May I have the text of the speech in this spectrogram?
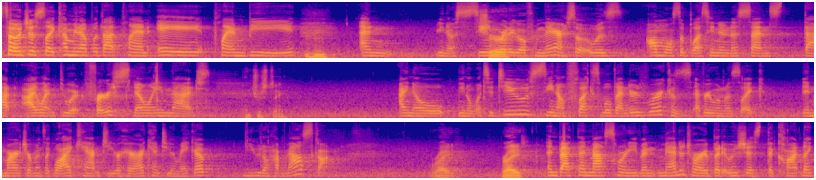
so just like coming up with that plan A, plan B, and you know seeing Mm-hmm. Sure. where to go from there. So it was almost a blessing in a sense that I went through it first, knowing that Interesting. I know you know what to do, seeing how flexible vendors were, because everyone was like in March, everyone's like, well, I can't do your hair, I can't do your makeup, you don't have a mask on. Right. Right. And back then, masks weren't even mandatory, but it was just the con. Like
